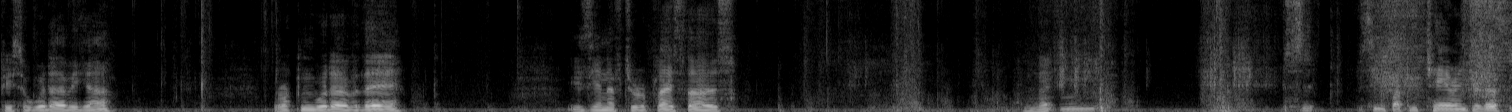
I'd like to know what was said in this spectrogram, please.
Piece of wood over here rotten wood over there. Easy enough to replace those. Let me see, see if I can tear into this.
